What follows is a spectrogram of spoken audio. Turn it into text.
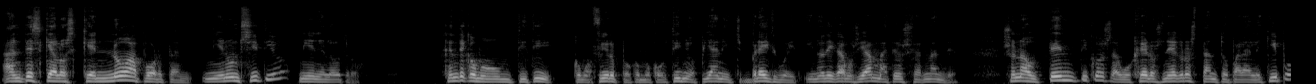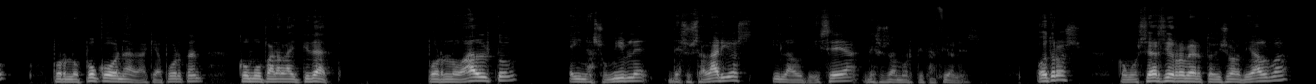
antes que a los que no aportan ni en un sitio ni en el otro. Gente como un Tití, como Firpo, como Coutinho, Pjanic, Braithwaite y no digamos ya Mateus Fernández. Son auténticos agujeros negros tanto para el equipo, por lo poco o nada que aportan, como para la entidad, por lo alto e inasumible de sus salarios y la odisea de sus amortizaciones. Otros, como Sergio Roberto y Jordi Alba,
